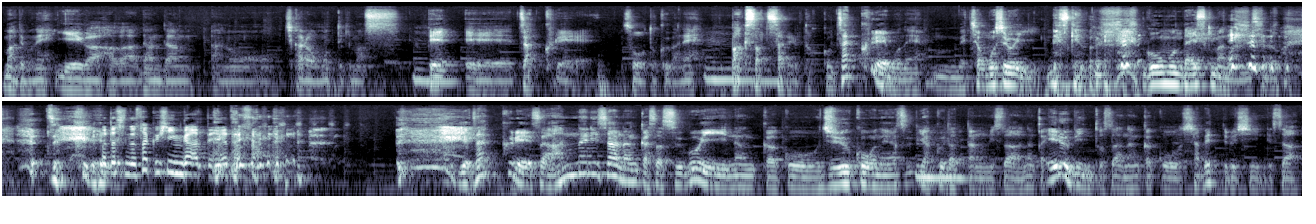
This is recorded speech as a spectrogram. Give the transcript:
まあでもねイエーガー派がだんだんあの力を持ってきます、で、えーザックレー総督がね爆殺されると。ザックレーもねめっちゃ面白いんですけどね。拷問大好きマンなんですけど。私の作品があってやつですいやザックレーさあんなにさなんかさすごいなんかこう重厚なやつ役だったのにさ、なんかエルヴィンとさなんかこう喋ってるシーンでさ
